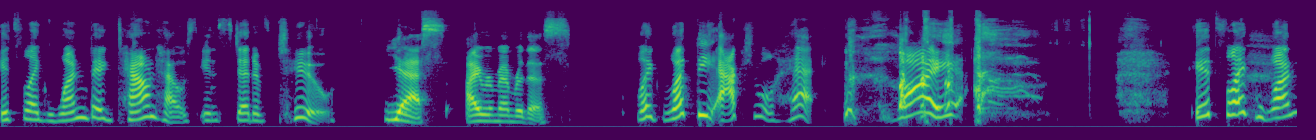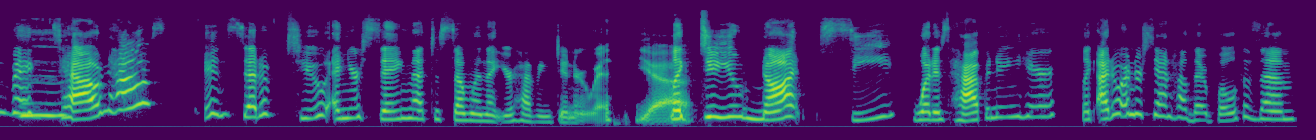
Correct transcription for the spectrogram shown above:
It's like one big townhouse instead of two. Yes. I remember this. Like, what the actual heck? Why? It's like one big mm. townhouse instead of two. And you're saying that to someone that you're having dinner with. Yeah. Like, do you not see what is happening here? Like, I don't understand how they're both of them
